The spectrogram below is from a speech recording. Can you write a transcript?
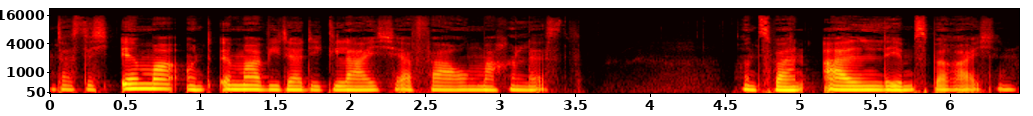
Das dich immer und immer wieder die gleiche Erfahrung machen lässt. Und zwar in allen Lebensbereichen.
